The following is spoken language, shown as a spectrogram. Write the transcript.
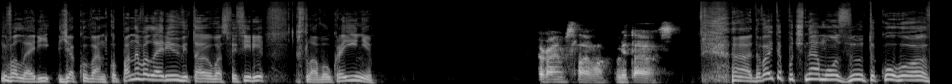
Валерій Яковенко. Пане Валерію, вітаю вас в ефірі. Слава Україні! Героям слава, вітаю вас. Давайте почнемо з такого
